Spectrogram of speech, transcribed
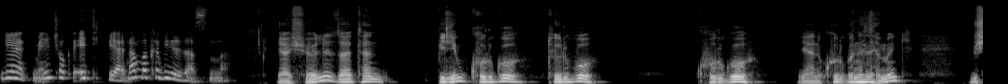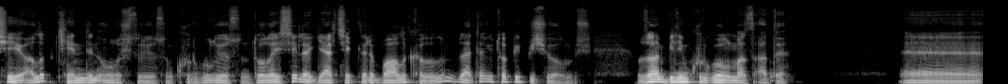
yönetmeni çok da etik bir yerden bakabiliriz aslında. Ya şöyle zaten bilim kurgu tür bu. Kurgu yani kurgu ne demek? Bir şeyi alıp kendin oluşturuyorsun, kurguluyorsun. Dolayısıyla gerçeklere bağlı kalalım zaten ütopik bir şey olmuş. O zaman bilim kurgu olmaz adı. Ee,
